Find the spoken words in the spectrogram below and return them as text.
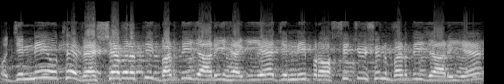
ਉਹ ਜਿੰਨੀ ਉੱਥੇ ਵੈਸ਼ਿਆਵਰਤੀ ਵੱਧਦੀ ਜਾ ਰਹੀ ਹੈਗੀ ਹੈ, ਜਿੰਨੀ ਪ੍ਰੋਸਟੀਟਿਊਸ਼ਨ ਵੱਧਦੀ ਜਾ ਰਹੀ ਹੈ,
